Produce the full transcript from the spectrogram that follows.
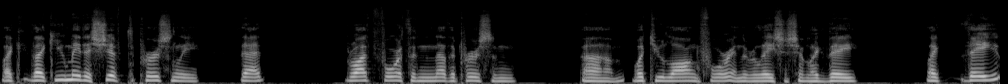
Like like you made a shift personally that brought forth in another person um, what you long for in the relationship. Like they, like they,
